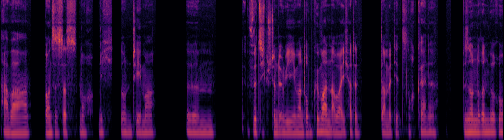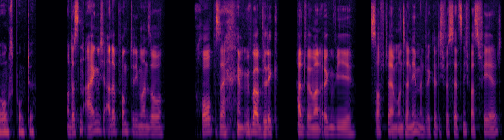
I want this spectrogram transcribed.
Aber bei uns ist das noch nicht so ein Thema. Ähm, wird sich bestimmt irgendwie jemand drum kümmern, aber ich hatte damit jetzt noch keine besonderen Berührungspunkte. Und das sind eigentlich alle Punkte, die man so grob im Überblick hat, wenn man irgendwie Software im Unternehmen entwickelt. Ich wüsste jetzt nicht, was fehlt.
